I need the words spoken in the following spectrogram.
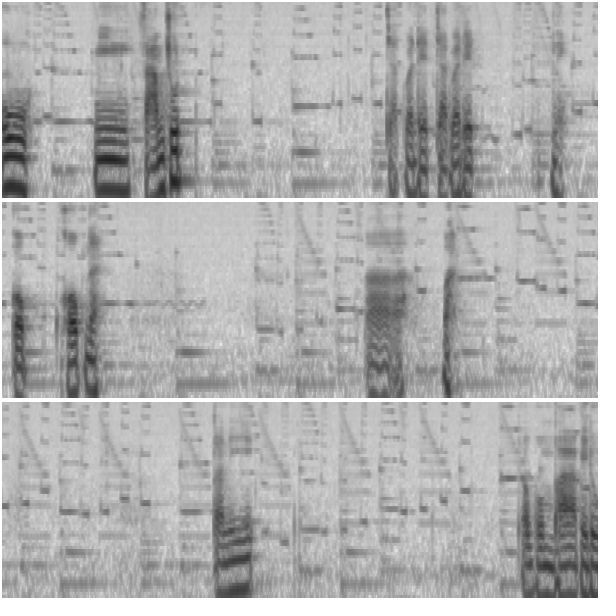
อูมีสามชุด จัดว่าเด็ด จัดว่าเด็ด นี่กบครบนะ อ่า มาตอนนี้เดี๋ยวผมพาไปดู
